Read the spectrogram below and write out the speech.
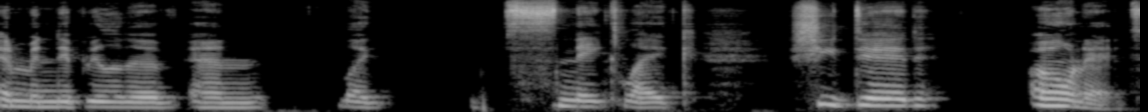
and manipulative and like snake like, she did own it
